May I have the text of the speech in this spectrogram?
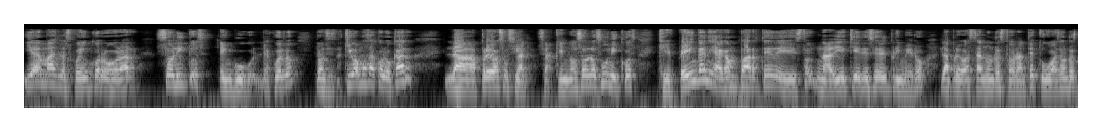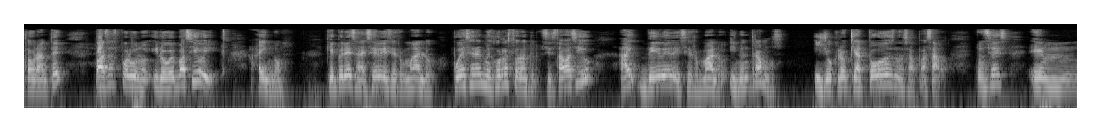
y además las pueden corroborar solitos en Google, ¿de acuerdo? Entonces, aquí vamos a colocar la prueba social, o sea, que no son los únicos que vengan y hagan parte de esto, nadie quiere ser el primero, la prueba está en un restaurante, tú vas a un restaurante, pasas por uno y lo ves vacío y, ay no, qué pereza, ese debe ser malo, puede ser el mejor restaurante, pero si está vacío, ay, debe de ser malo y no entramos. Y yo creo que a todos nos ha pasado. Entonces, em,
